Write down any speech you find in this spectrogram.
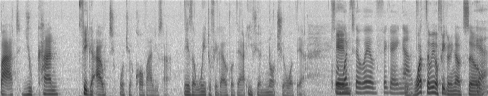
but you can figure out what your core values are. There's a way to figure out what they are if you're not sure what they are. So And what's the way of figuring out? What's the way of figuring out? So, Yeah.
